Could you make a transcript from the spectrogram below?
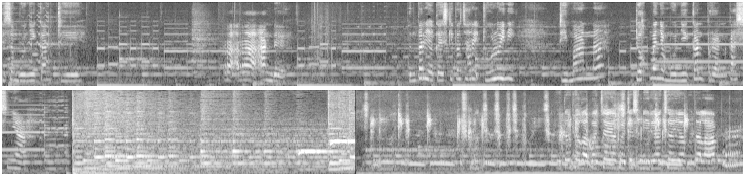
Disembunyikan di rak-rakan deh. Bentar ya guys, kita cari dulu ini. Di mana Dok menyembunyikan brankasnya? Kita udah gak baca ya, baca sendiri aja ya, kita lapar.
